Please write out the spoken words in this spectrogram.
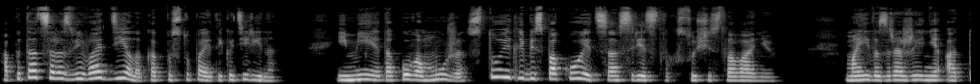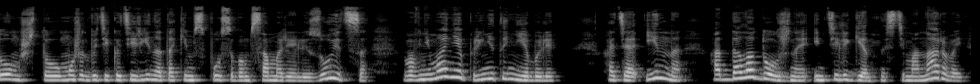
а пытаться развивать дело, как поступает Екатерина. Имея такого мужа, стоит ли беспокоиться о средствах к существованию? Мои возражения о том, что, может быть, Екатерина таким способом самореализуется, во внимание приняты не были, хотя Инна отдала должное интеллигентности Монаровой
